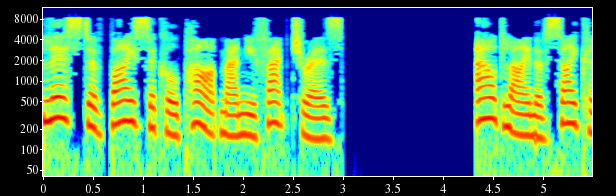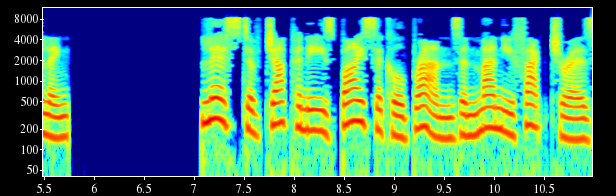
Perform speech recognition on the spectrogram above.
List of bicycle part manufacturers Outline of cycling List of Japanese bicycle brands and manufacturers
